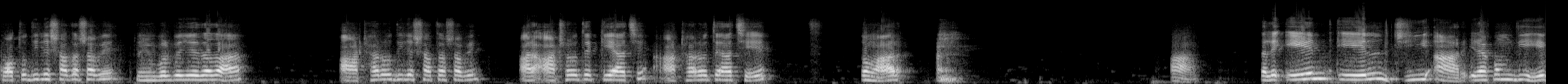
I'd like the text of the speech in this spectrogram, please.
কত দিলে সাতাশ হবে? তুমি বলবে যে দাদা, আঠারো দিলে সাতাশ হবে। আর আঠারোতে কে আছে? আঠারোতে আছে তোমার আর। তাহলে এন এল জি আর, এরকম দিয়ে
